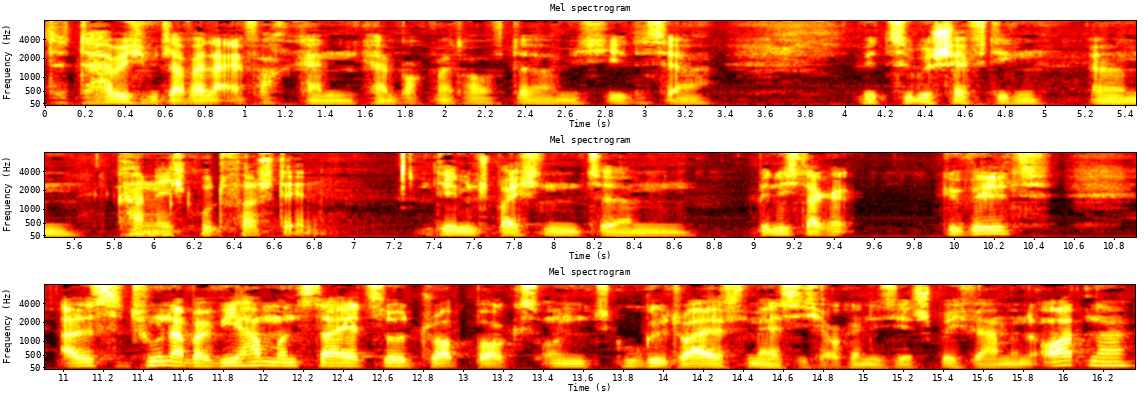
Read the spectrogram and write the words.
da, da habe ich mittlerweile einfach keinen keinen Bock mehr drauf, da mich jedes Jahr mit zu beschäftigen. Ähm, Kann ich gut verstehen. Dementsprechend ähm, bin ich da gewillt, alles zu tun, aber wir haben uns da jetzt so Dropbox und Google Drive mäßig organisiert. Sprich, wir haben einen Ordner,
